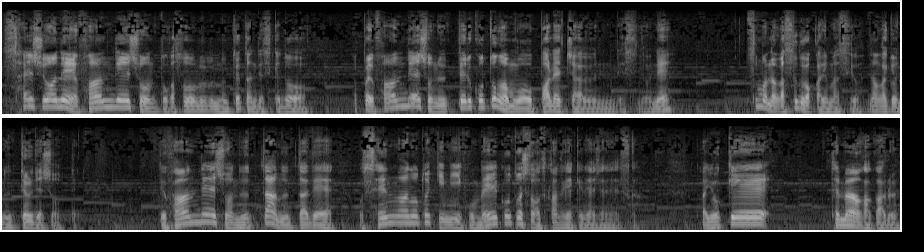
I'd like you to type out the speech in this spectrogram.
最初はねファンデーションとかその部分塗ってたんですけどやっぱりファンデーション塗ってることがもうバレちゃうんですよね。妻なんかすぐ分かりますよ。なんか今日塗ってるでしょって。でファンデーション塗ったら塗ったで洗顔の時にこうメイク落としとか使わなきゃいけないじゃないですかか。余計手間がかかる。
